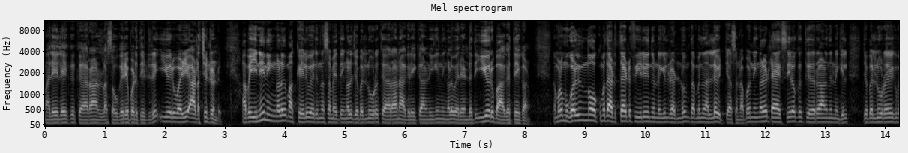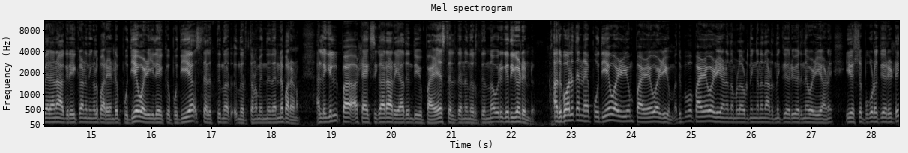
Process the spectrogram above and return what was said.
മലയിലേക്ക് കയറാനുള്ള സൗകര്യപ്പെടുത്തിയിട്ട് ഈ ഒരു വഴി അടച്ചിട്ടുണ്ട്. അപ്പോൾ ഇനി നിങ്ങൾ മക്കയിൽ വരുന്ന സമയത്ത് നിങ്ങൾ ജബൽനൂർ കയറാൻ ആഗ്രഹിക്കുകയാണെങ്കിൽ നിങ്ങൾ വരേണ്ടത് ഈ ഒരു ഭാഗത്തേക്കാണ്. നമ്മൾ മുകളിൽ നിന്ന് നോക്കുമ്പോൾ അടുത്തായിട്ട് ഫീൽ ചെയ്യുന്നുണ്ടെങ്കിൽ രണ്ടും തമ്മിൽ നല്ല വ്യത്യാസമുണ്ട്. അപ്പോൾ നിങ്ങൾ ടാക്സിയിലൊക്കെ കയറുകയാണെന്നുണ്ടെങ്കിൽ ജബൽനൂറിലേക്ക് വരാൻ ആഗ്രഹിക്കുകയാണ് നിങ്ങൾ പറയേണ്ടത് പുതിയ വഴിയിലേക്ക് പുതിയ സ്ഥലത്ത് നിർ- തന്നെ പറയണം. അല്ലെങ്കിൽ ടാക്സിക്കാർ അറിയാതെ എന്ത് ചെയ്യും? പഴയ സ്ഥലത്ത് തന്നെ നിർത്തുന്ന ഒരു ഗതികേടുണ്ട്. അതുപോലെ തന്നെ പുതിയ വഴിയും പഴയ വഴിയും അതിപ്പോൾ പഴയ വഴിയാണ് നമ്മൾ അവിടെ നിന്ന് ഇങ്ങനെ നടന്ന് കയറി വരുന്ന വഴിയാണ്. ഈ ഒരു സ്റ്റെപ്പ് കൂടെ കയറിയിട്ട്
